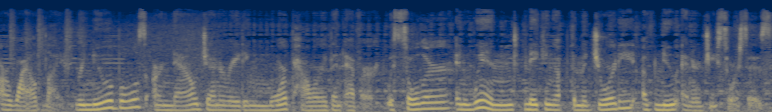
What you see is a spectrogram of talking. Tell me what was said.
our wildlife. Renewables are now generating more power than ever, with solar and wind making up the majority of new energy sources.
